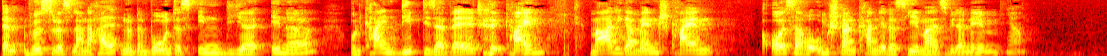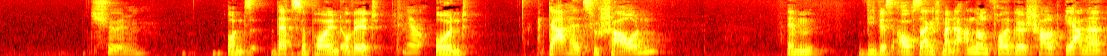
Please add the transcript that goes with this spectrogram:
dann wirst du das lange halten und dann wohnt es in dir inne und kein Dieb dieser Welt, kein madiger Mensch, kein äußerer Umstand kann dir das jemals wieder nehmen. Ja. Schön. Und that's the point of it. Ja. Und da halt zu schauen, ähm, wie wir es auch, sage ich mal, in einer anderen Folge, schaut gerne,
